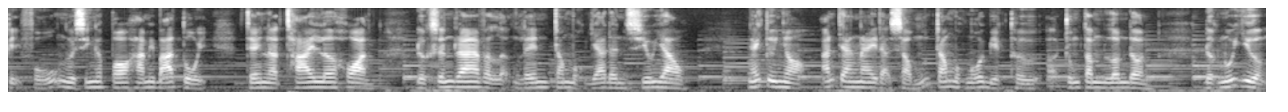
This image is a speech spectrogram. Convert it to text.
tỷ phú người Singapore 23 tuổi tên là Tyler Hoan được sinh ra và lớn lên trong một gia đình siêu giàu ngay từ nhỏ, anh chàng này đã sống trong một ngôi biệt thự ở trung tâm London, được nuôi dưỡng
